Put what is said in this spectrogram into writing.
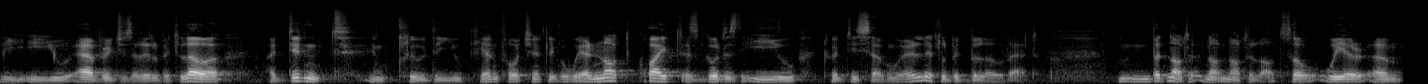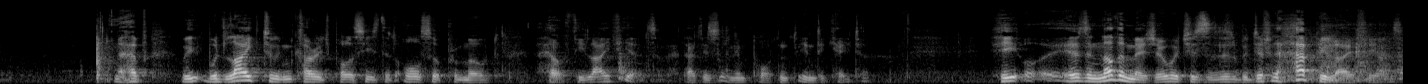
the EU average is a little bit lower. I didn't include the UK, unfortunately, but we are not quite as good as the EU 27. We're a little bit below that, mm, but not, not, not a lot. So we are. Um, have, we would like to encourage policies that also promote healthy life years. That is an important indicator. He, here's another measure which is a little bit different happy life years.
